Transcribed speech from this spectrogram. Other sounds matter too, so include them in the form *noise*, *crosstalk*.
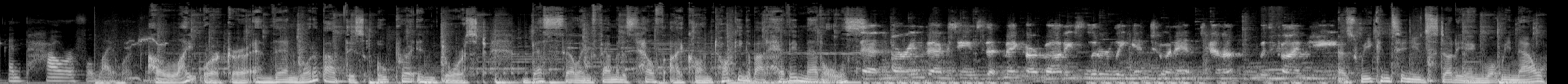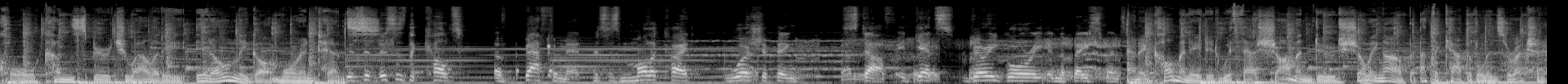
and powerful light worker. A light worker? And then what about this Oprah endorsed, best selling feminist health icon talking about heavy metals? That are in vaccines that make our bodies literally into an antenna with 5G. As we continued studying what we now call conspirituality, it only got more intense. This is, this is the cult of Baphomet. This is Molochite worshipping stuff. It gets very gory in the basement. And it culminated with that shaman dude showing up at the Capitol insurrection.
